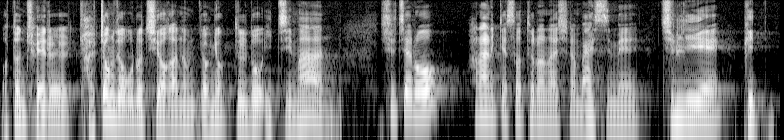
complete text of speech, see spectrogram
어떤 죄를 결정적으로 지어가는 영역들도 있지만 실제로 하나님께서 드러나시는 말씀의 진리의 빛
